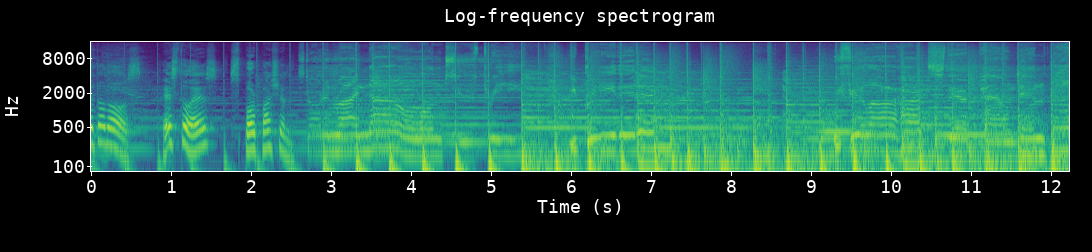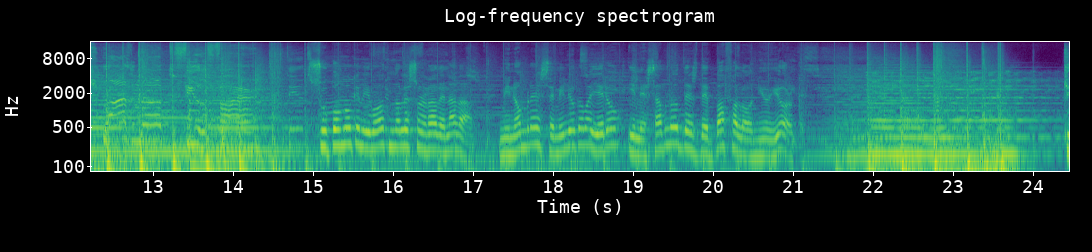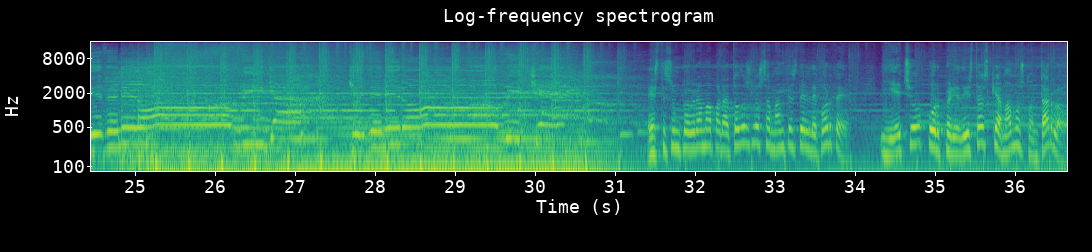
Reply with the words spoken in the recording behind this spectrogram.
a todos. Esto es Sport Passion. Supongo que mi voz no les sonará de nada. Mi nombre es Emilio Caballero y les hablo desde Buffalo, New York. Este es un programa para todos los amantes del deporte y hecho por periodistas que amamos contarlo.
